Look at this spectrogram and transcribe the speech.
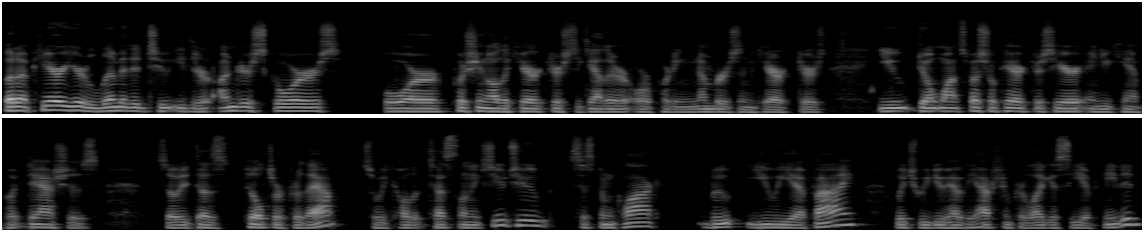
but up here you're limited to either underscores or pushing all the characters together or putting numbers in characters. You don't want special characters here and you can't put dashes. So it does filter for that. So we called it Test Linux YouTube, System Clock, Boot UEFI, which we do have the option for legacy if needed.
